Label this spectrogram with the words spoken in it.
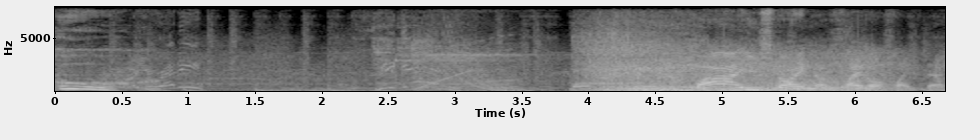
Whew. Why are you starting to fight off like that?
